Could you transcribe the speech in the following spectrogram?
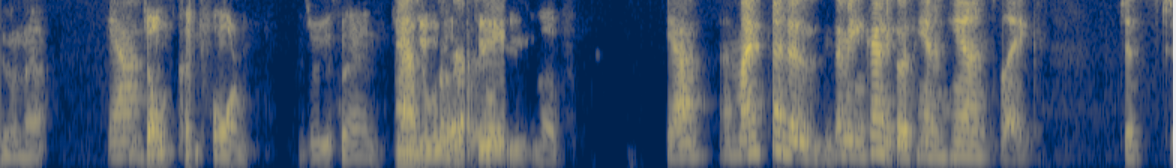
doing that Yeah. Don't conform, is what you're saying. Do, do what Absolutely. you love. Yeah. And mine's kind of, I mean, kind of goes hand in hand. Like, just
